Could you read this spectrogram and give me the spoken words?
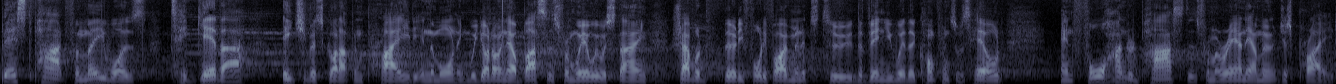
best part for me was together each of us got up and prayed in the morning. We got on our buses from where we were staying, traveled 30, 45 minutes to the venue where the conference was held, and 400 pastors from around our movement just prayed,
